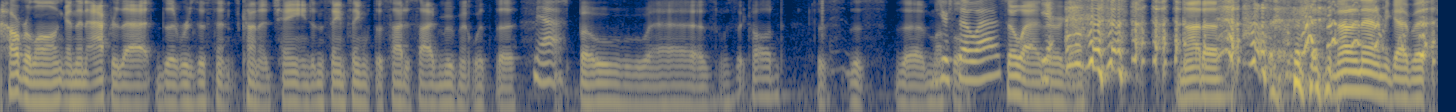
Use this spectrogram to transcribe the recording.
however long, and then after that, the resistance kind of changed. And the same thing with the side to side movement with the Yeah. SPOAS. What's it called? This, this, the muscle. Your psoas? Psoas. Yeah. There we go. not a not an anatomy guy, but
